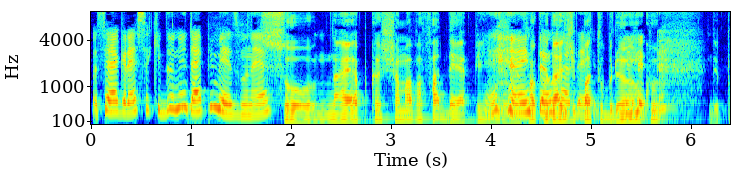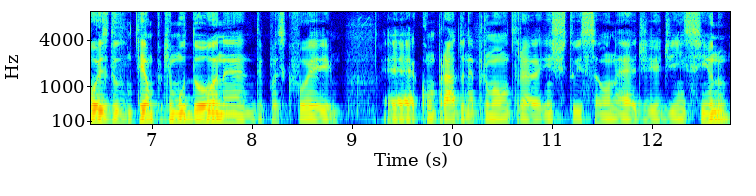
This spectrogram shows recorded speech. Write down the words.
Você é egresso aqui do Unidep mesmo, né? Sou, na época chamava FADEP ainda, né? Então, Faculdade de FADEP. Pato Branco. Depois do tempo que mudou, né? Depois que foi é, comprado, né, para uma outra instituição, né, de, de ensino.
